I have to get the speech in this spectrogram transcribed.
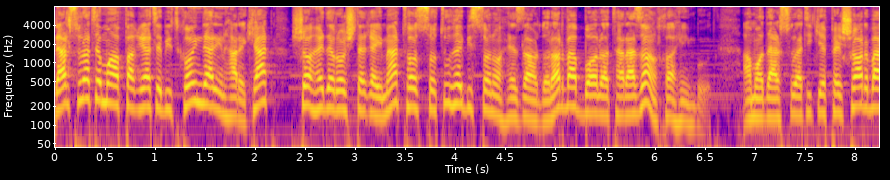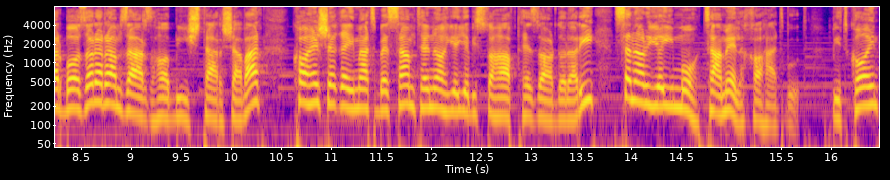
در صورت موفقیت بیت کوین در این حرکت شاهد رشد قیمت تا سطوح 29 هزار دلار و بالاتر از آن خواهیم بود. اما در صورتی که فشار بر بازار رمزارزها بیشتر شود کاهش قیمت به سمت ناحیه 27 هزار دلاری سناریویی محتمل خواهد بود. بیت کوین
